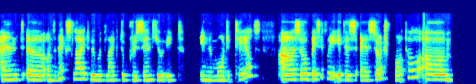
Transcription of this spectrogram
And uh, on the next slide, we would like to present you it in more details. Uh, so basically, it is a search portal um,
